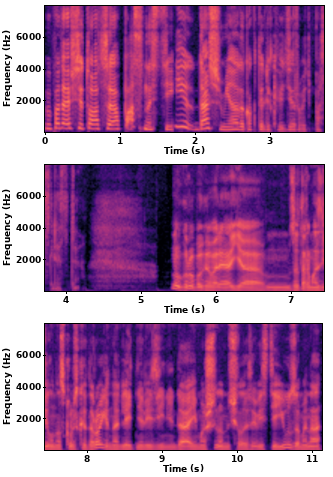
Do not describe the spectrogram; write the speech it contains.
Выпадаю в ситуацию опасности, и дальше мне надо как-то ликвидировать последствия. Ну, грубо говоря, я затормозил на скользкой дороге на летней резине, да, и машина начала вести юзом, и она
